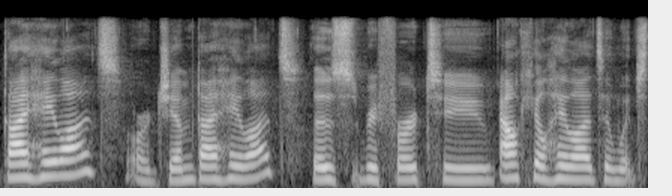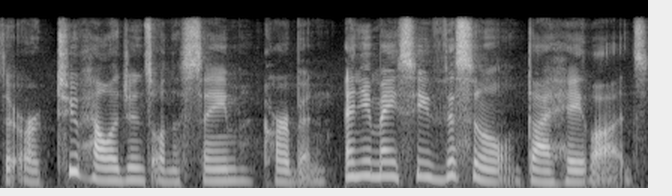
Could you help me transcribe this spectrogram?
dihalides or gem dihalides. Those refer to alkyl halides in which there are two halogens on the same carbon. And you may see vicinal dihalides.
